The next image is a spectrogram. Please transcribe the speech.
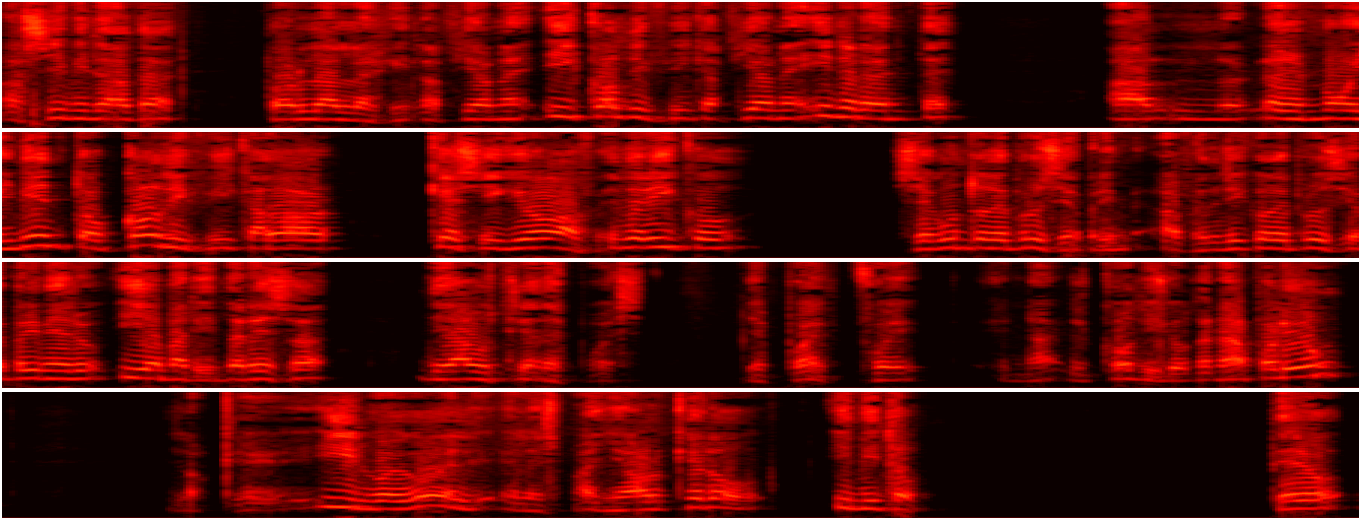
asimiladas por las legislaciones y codificaciones inherentes al movimiento codificador que siguió a Federico II de Prusia, a Federico de Prusia primero y a María Teresa de Austria después. Después fue el código de Napoleón lo que, y luego el, el español que lo imitó. Pero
